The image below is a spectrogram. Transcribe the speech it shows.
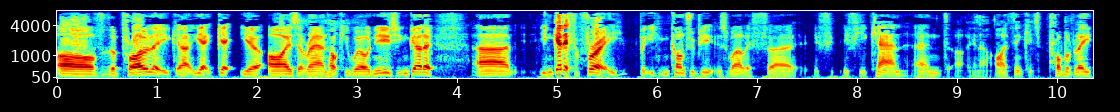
of the Pro League. Uh, yeah, get your eyes around Hockey World News. You can go to uh, you can get it for free, but you can contribute as well if uh, if if you can. And uh, you know, I think it's probably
